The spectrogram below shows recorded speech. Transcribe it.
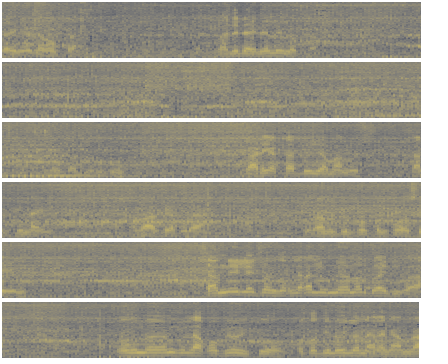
ডাইনে গাড়ি একটা দুইয়া মানুষ শান্তি নাই আবার প্রকল্প সেম সামনে ইলেকশন সকলে খালি উন্নয়নের দোয়াই দিবা ও উন্নয়নগুলা কবে হইতো কতদিন হইল না কেন আমরা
